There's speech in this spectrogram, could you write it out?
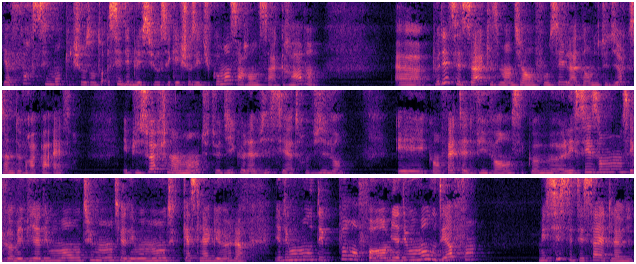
il y a forcément quelque chose en toi, c'est des blessures, c'est quelque chose, et tu commences à rendre ça grave, euh, peut-être c'est ça qui te maintient enfoncé là-dedans, de te dire que ça ne devrait pas être. Et puis soit finalement, tu te dis que la vie, c'est être vivant. Et qu'en fait, être vivant, c'est comme euh, les saisons, c'est comme, et puis il y a des moments où tu montes, il y a des moments où tu te casses la gueule, il y a des moments où tu n'es pas en forme, il y a des moments où tu es à fond. Mais si c'était ça, être la vie,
